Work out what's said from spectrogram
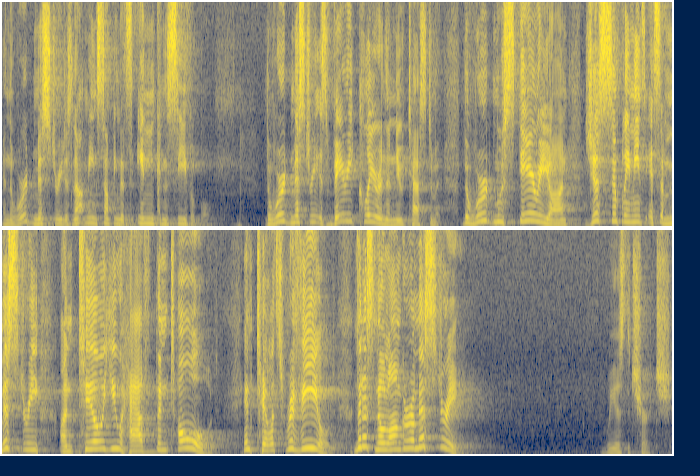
And the word mystery does not mean something that's inconceivable. The word mystery is very clear in the New Testament. The word mysterion just simply means it's a mystery until you have been told, until it's revealed. Then it's no longer a mystery. We as the church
